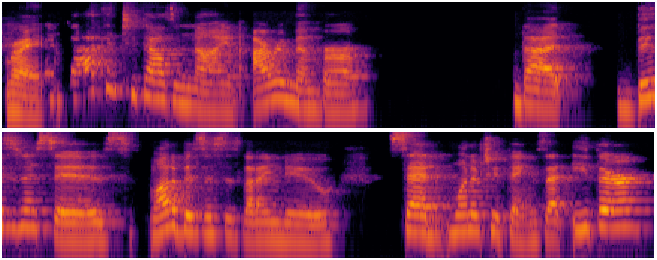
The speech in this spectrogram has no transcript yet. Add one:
right. And back in 2009, I remember that businesses, a lot of businesses that I knew said one of two things that either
